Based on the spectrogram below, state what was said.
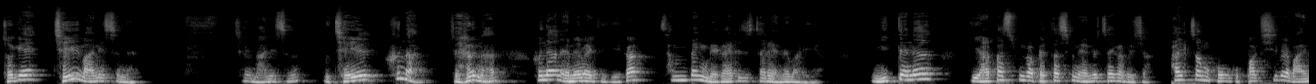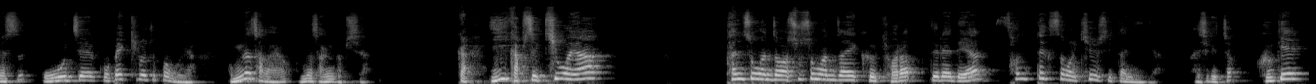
저게 제일 많이 쓰는, 제일 많이 쓰는, 제일 흔한, 제일 흔한, 흔한 NMR 기기가 300MHz짜리 NMR이에요. 이때는 이 알파 스핀과 베타 스핀의 에너지 차이가 몇이야? 8.0 곱하기 10의 마이너스 5제곱의 킬로주 퍼 뭐야? 겁나 작아요. 겁나 작은 값이야. 그러니까 이 값을 키워야 탄소 원자와 수소 원자의 그 결합들에 대한 선택성을 키울 수 있다는 얘기야. 아시겠죠? 그게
